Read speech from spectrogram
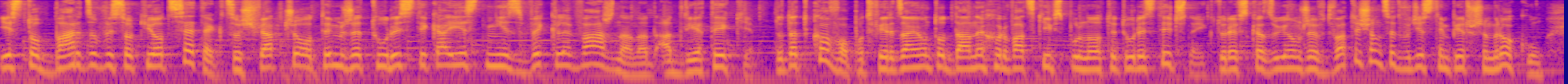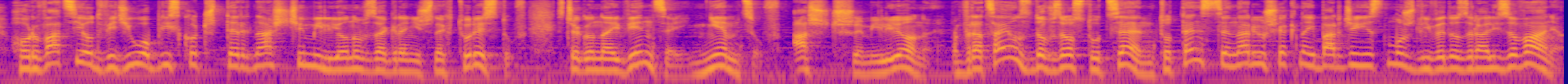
Jest to bardzo wysoki odsetek, co świadczy o tym, że turystyka jest niezwykle ważna nad Adriatykiem. Dodatkowo potwierdzają to dane chorwackiej wspólnoty turystycznej, które wskazują, że w 2021 roku Chorwację odwiedziło blisko 14 milionów zagranicznych turystów, z czego najwięcej Niemców, aż 3 miliony. Wracając do wzrostu cen, to ten scenariusz jak najbardziej jest możliwy do zrealizowania.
